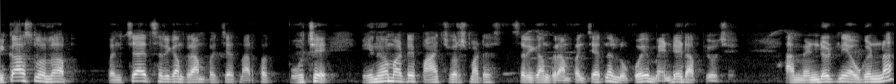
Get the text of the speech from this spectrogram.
વિકાસનો લાભ પંચાયત સરીગામ ગ્રામ પંચાયત મારફત પહોંચે, એના માટે પાંચ વર્ષ માટે સરીગામ ગ્રામ પંચાયતને લોકોએ મેન્ડેટ આપ્યો છે. આ મેન્ડેટની અવગણના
